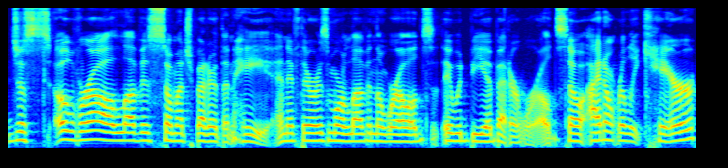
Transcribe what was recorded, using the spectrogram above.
just overall, love is so much better than hate. And if there was more love in the world, it would be a better world. So I don't really care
